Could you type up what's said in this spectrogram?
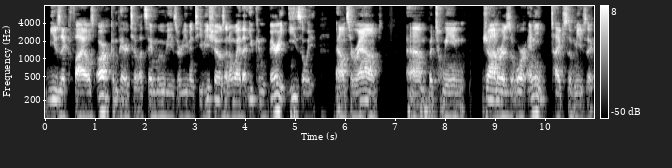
music files are compared to let's say movies or even TV shows in a way that you can very easily bounce around um, between genres or any types of music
